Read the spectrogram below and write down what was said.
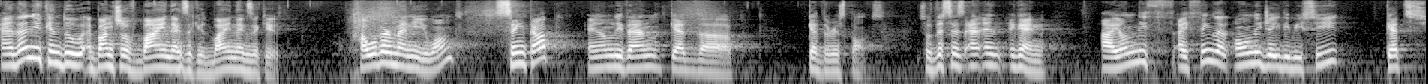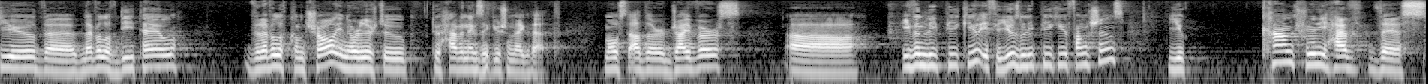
And then you can do a bunch of bind, execute, bind, execute, however many you want, sync up, and only then get the, get the response. So this is, and, and again, I only, I think that only JDBC gets you the level of detail, the level of control in order to, to have an execution like that. Most other drivers, uh, even libpq, if you use libpq functions, you can't really have this,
